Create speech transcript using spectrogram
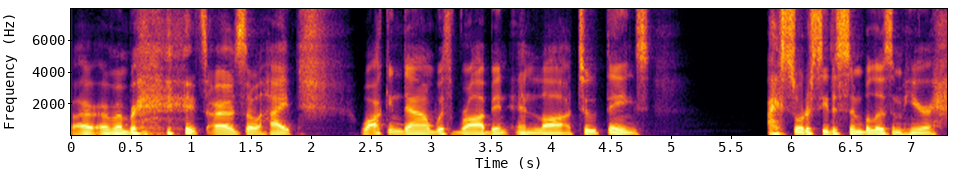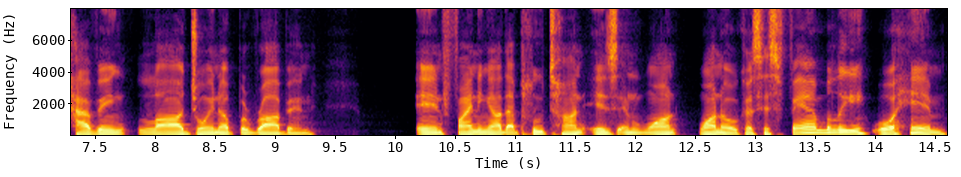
I remember. Sorry, I'm so hyped. Walking down with Robin and Law. Two things. I sort of see the symbolism here, having Law join up with Robin and finding out that Pluton is in Wano because his family, well, him,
